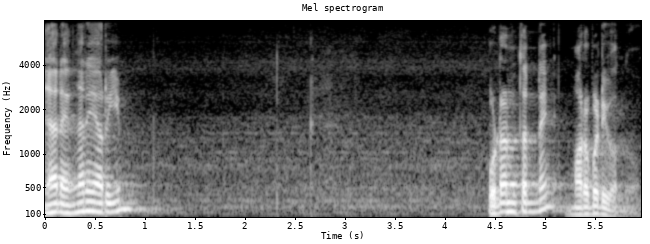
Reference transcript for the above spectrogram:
ഞാൻ എങ്ങനെ അറിയും? ഉടൻ തന്നെ മറുപടി വന്നു.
